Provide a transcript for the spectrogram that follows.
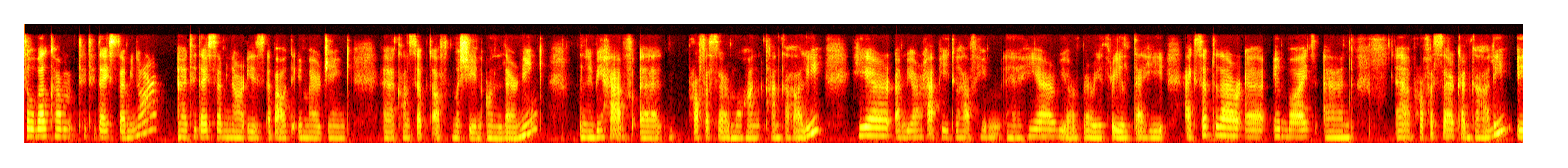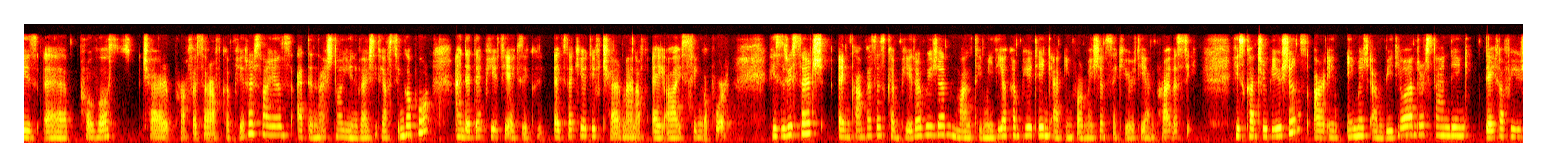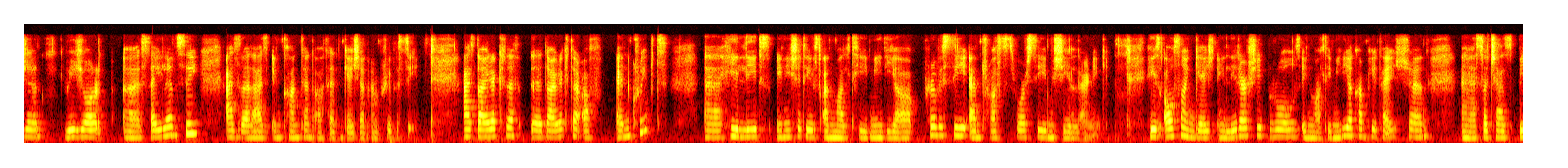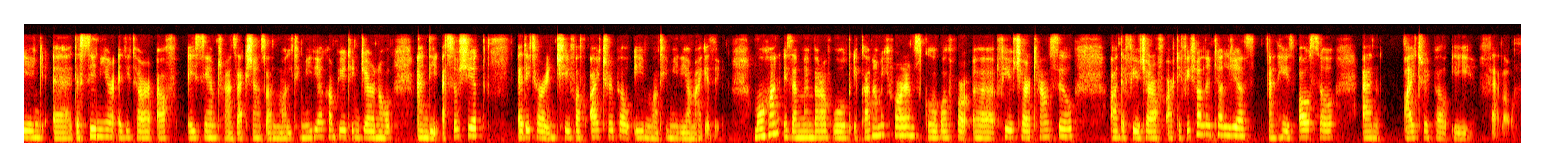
So welcome to today's seminar. Uh, today's seminar is about the emerging uh, concept of machine unlearning. And we have uh, Professor Mohan Kankanhalli here, and we are happy to have him uh, here. We are very thrilled that he accepted our uh, invite. And uh, Professor Kankanhalli is a provost Chair Professor of Computer Science at the National University of Singapore and the Deputy Execu Executive Chairman of AI Singapore. His research encompasses computer vision, multimedia computing, and information security and privacy. His contributions are in image and video understanding, data fusion, visual uh, saliency, as well as in content authentication and privacy. As director, uh, director of N-CRiPT. Uh, he leads initiatives on multimedia privacy and trustworthy machine learning. He's also engaged in leadership roles in multimedia computation, uh, such as being uh, the senior editor of ACM Transactions on Multimedia Computing Journal and the associate editor-in-chief of IEEE Multimedia Magazine. Mohan is a member of World Economic Forum's Global for, uh, Future Council on the Future of Artificial Intelligence, and he is also an IEEE Fellow.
